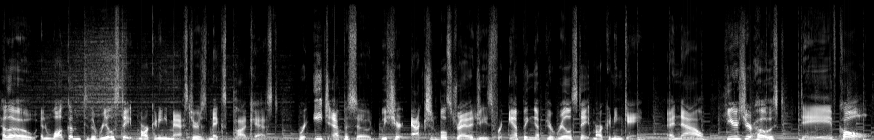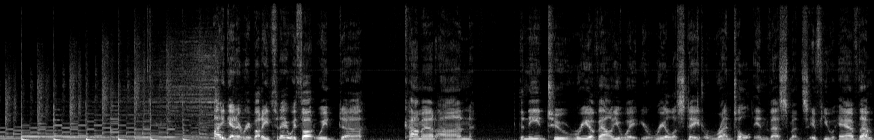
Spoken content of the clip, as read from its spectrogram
Hello, and welcome to the Real Estate Marketing Masters Mix podcast, where each episode we share actionable strategies for amping up your real estate marketing game. And now, here's your host, Dave Kohl. Hi again, everybody. Today we thought we'd uh, comment on the need to reevaluate your real estate rental investments if you have them,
